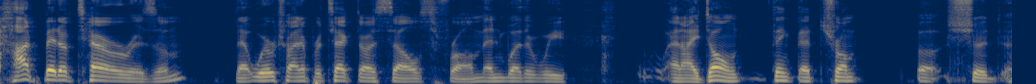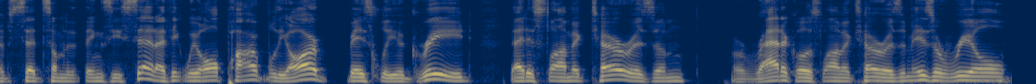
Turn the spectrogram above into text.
hotbed of terrorism that we're trying to protect ourselves from, and whether we and I don't think that Trump uh, should have said some of the things he said. I think we all probably are basically agreed that Islamic terrorism or radical Islamic terrorism is a real,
